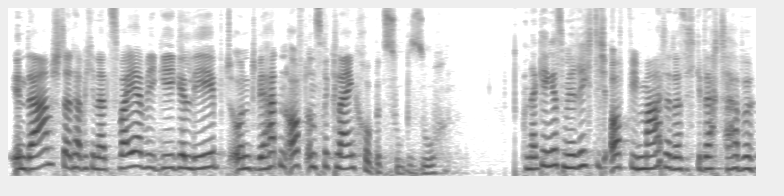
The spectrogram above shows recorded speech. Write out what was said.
In Darmstadt habe ich in einer Zweier-WG gelebt und wir hatten oft unsere Kleingruppe zu Besuch. Und da ging es mir richtig oft wie Martha, dass ich gedacht habe,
